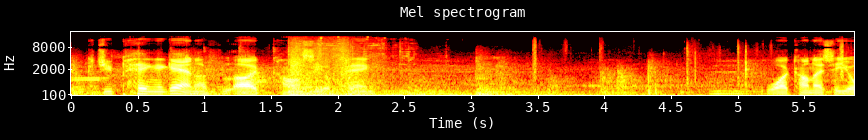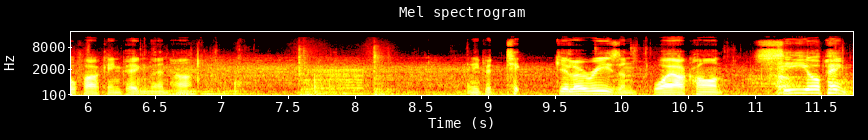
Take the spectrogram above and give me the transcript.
no. Could you ping again? I've, I can't see your ping. Why can't I see your fucking ping then, huh? Any particular reason why I can't see your ping?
